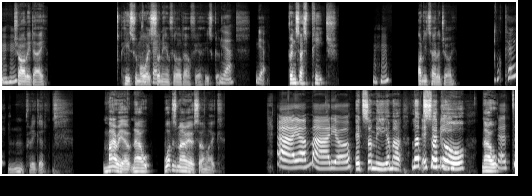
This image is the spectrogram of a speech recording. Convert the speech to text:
Mm-hmm. Charlie Day. He's from Always Okay. Sunny in Philadelphia. He's good. Yeah. Yeah. Princess Peach, Mm-hmm. Anya Taylor Joy. Okay. Mm, pretty good. Mario. Now, what does Mario sound like? I am Mario. It's a me, I'm a. Let's a a me. go. Now, Let's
